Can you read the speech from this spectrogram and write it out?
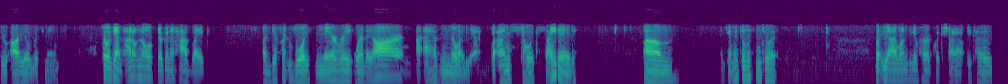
through audio listening. So again, I don't know if they're going to have like a different voice narrate where they are. I have no idea, but I'm so excited. Um, I can't wait to listen to it. But yeah, I wanted to give her a quick shout out because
